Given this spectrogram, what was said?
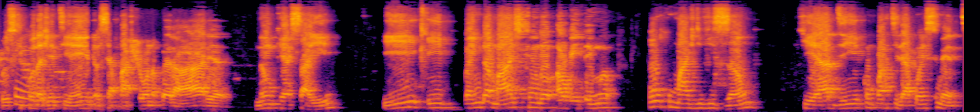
Por isso Sim. que quando a gente entra, se apaixona pela área, não quer sair, e, e ainda mais quando alguém tem um pouco mais de visão, que é a de compartilhar conhecimento.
